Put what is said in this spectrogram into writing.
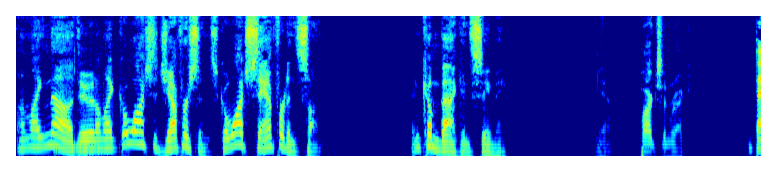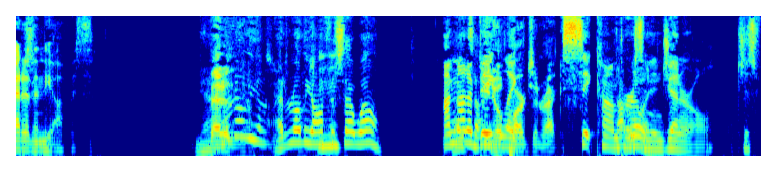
I'm like, no, dude. I'm like, go watch The Jeffersons. Go watch Sanford and Son, and come back and see me. Yeah, Parks and Rec. Better than The Office. Yeah, Better I don't know than the, The Office. I don't know The Office that well. I'm not a big You know like Parks and Rec? sitcom Not person really. in general. Just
